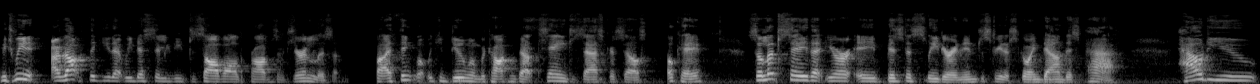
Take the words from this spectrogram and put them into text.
between, I'm not thinking that we necessarily need to solve all the problems of journalism. But I think what we can do when we're talking about change is ask ourselves, okay, so let's say that you're a business leader in an industry that's going down this path. How do you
